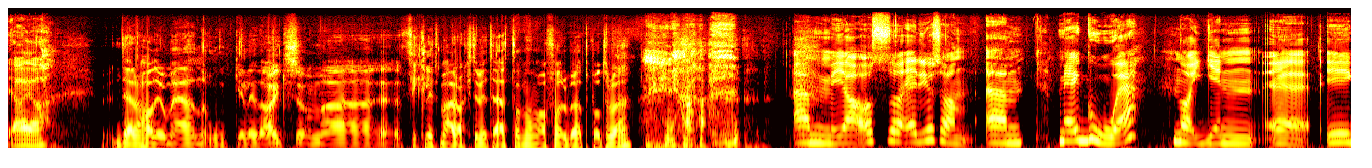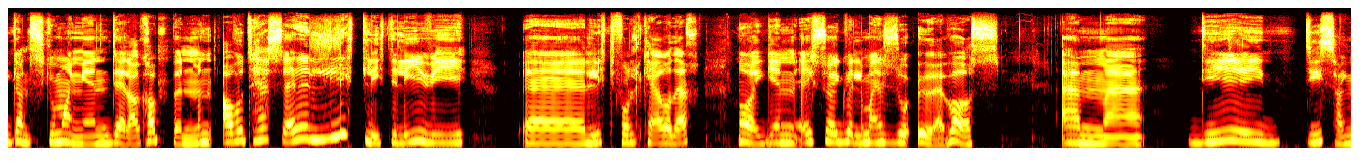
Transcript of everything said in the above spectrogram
Ja, ja. Dere hadde jo med en onkel i dag som uh, fikk litt mer aktivitet enn han var forberedt på, tror jeg. Em, ja, og så er det jo sånn um, Vi er gode noen eh, i ganske mange deler av kampen, men av og til så er det litt lite liv i eh, litt folk her og der. Noen Jeg så veldig mange som sto over oss. Eh, de, de sang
